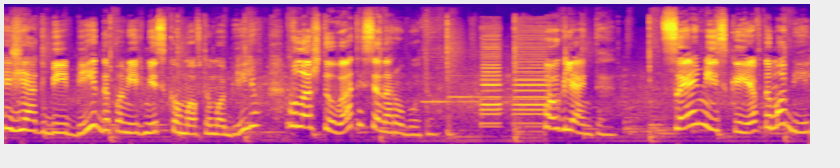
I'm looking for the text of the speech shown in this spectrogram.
Як Бібі допоміг міському автомобілю влаштуватися на роботу. Погляньте, це міський автомобіль.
